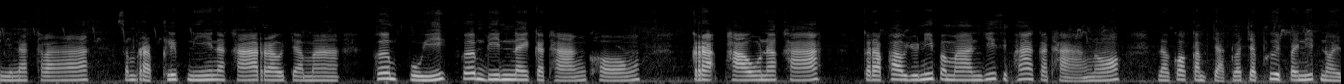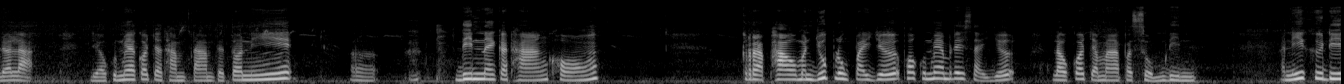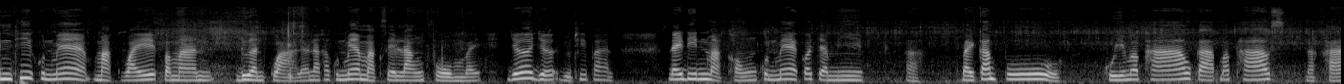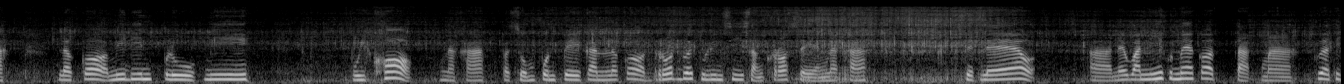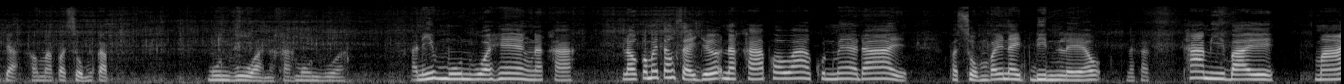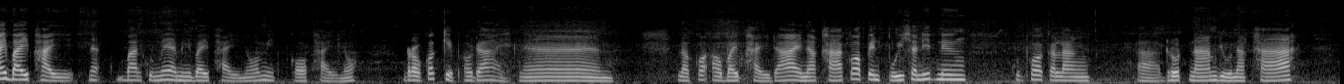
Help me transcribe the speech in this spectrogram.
ดีนะคะสำหรับคลิปนี้นะคะเราจะมาเพิ่มปุ๋ยเพิ่มดินในกระถางของกระเพรานะคะ กระเพราอยู่นี่ประมาณ 25 กระถางเนาะแล้วก็กำจัดวัชพืชไปนิดหน่อยแล้วล่ะ เดี๋ยวคุณแม่ก็จะทำตาม แต่ตอนนี้ดินในกระถางของกระเพรามันยุบลงไปเยอะ เพราะคุณแม่ไม่ได้ใส่เยอะ เราก็จะมาผสมดิน อันนี้คือดินที่คุณแม่หมักไว้ประมาณเดือนกว่าแล้วนะคะ คุณแม่หมักใส่ลังโฟมไว้ เยอะๆอยู่ที่บ้าน ในดินหมักของคุณแม่ก็จะมีใบก้ามปูขุยมะพร้าวกาบมะพร้าวนะคะ แล้วก็มีดินปลูกมีปุ๋ยคอกนะคะ ผสมปนเปกันแล้วก็รดด้วยจุลินทรีย์สังเคราะห์แสงนะคะ เสร็จแล้วในวันนี้คุณแม่ก็ตักมาเพื่อที่จะเอามาผสมกับ มูลวัวนะคะ มูลวัว อันนี้มูลวัวแห้งนะคะ เราก็ไม่ต้องใส่เยอะนะคะ เพราะว่าคุณแม่ได้ผสมไว้ในดินแล้วนะคะ ถ้ามีใบไม้ใบไผ่เนี่ยบ้านคุณแม่มีใบไผ่เนาะมีกอไผ่เนาะเราก็เก็บเอาได้นั่นเราก็เอาใบไผ่ได้นะคะ ก็เป็นปุ๋ยชนิดหนึ่งคุณพ่อกำลังรดน้ำอยู่นะคะ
